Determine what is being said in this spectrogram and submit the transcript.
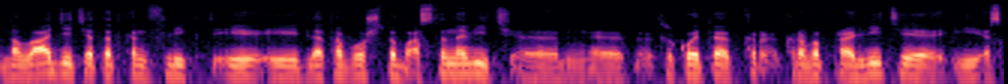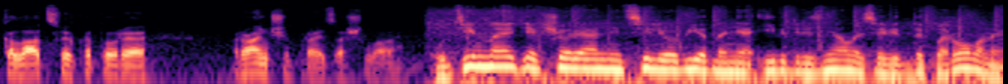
наладить этот конфликт и, и для того, чтобы остановить э, какое-то кр- кровопролитие и эскалацию, которая раньше произошла. Утім, навіть якщо реальні цілі об'єднання і відрізнялися від декларованих,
